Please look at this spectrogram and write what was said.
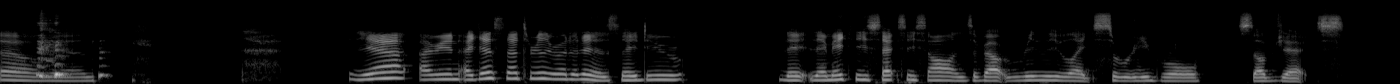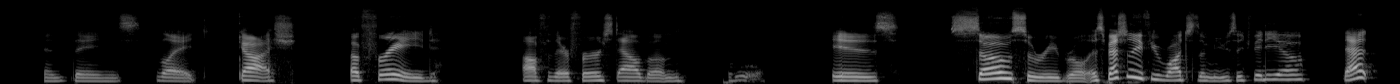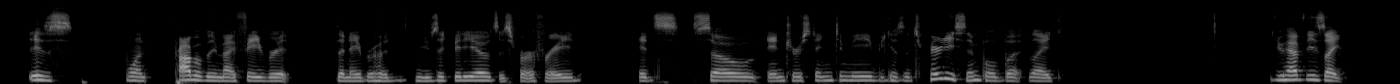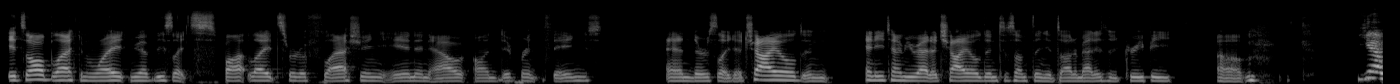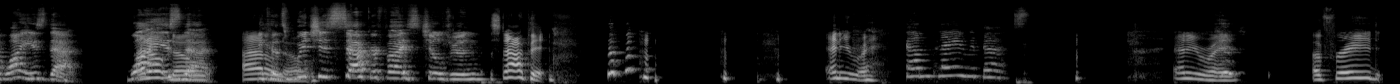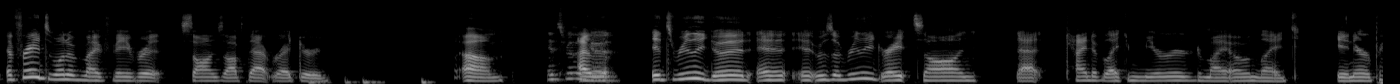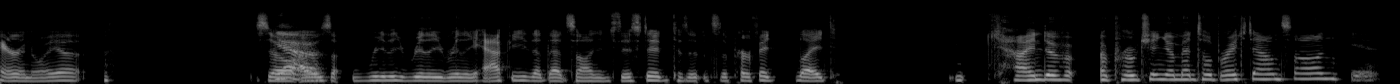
Oh man. Yeah, I mean, I guess that's really what it is. They do they they make these sexy songs about really like cerebral subjects and things. Like gosh, Afraid off of their first album Ooh. is so cerebral, especially if you watch the music video. That is one probably my favorite the neighbourhood music videos is for Afraid. It's so interesting to me because it's pretty simple but like you have these like it's all black and white. You have these like spotlights sort of flashing in and out on different things. And there's like a child and anytime you add a child into something it's automatically creepy. Um yeah why is that why is know. that I don't because know. witches sacrifice children Stop it. anyway, come play with us anyway, Afraid Afraid's one of my favorite songs off that record. Um it's really I good it's really good and it, it was a really great song that kind of like mirrored my own like inner paranoia. So i was really really really happy that that song existed because it's the perfect like kind of approaching a mental breakdown song yeah.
